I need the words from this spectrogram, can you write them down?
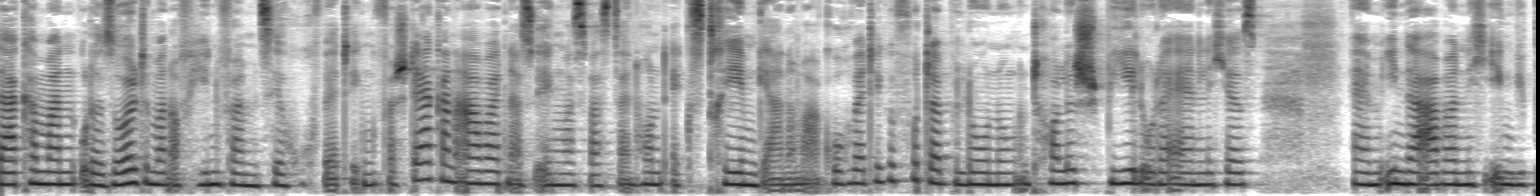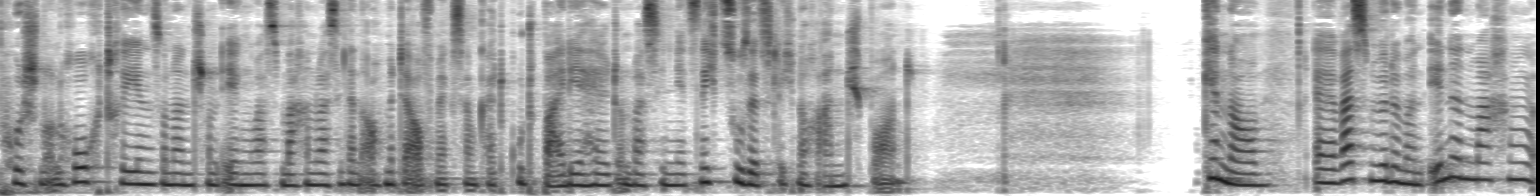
da kann man oder sollte man auf jeden Fall mit sehr hochwertigen Verstärkern arbeiten, also irgendwas, was dein Hund extrem gerne mag. Hochwertige Futterbelohnung, ein tolles Spiel oder ähnliches. Ähm, ihn da aber nicht irgendwie pushen und hochdrehen, sondern schon irgendwas machen, was ihn dann auch mit der Aufmerksamkeit gut bei dir hält und was ihn jetzt nicht zusätzlich noch anspornt. Genau. Äh, was würde man innen machen?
